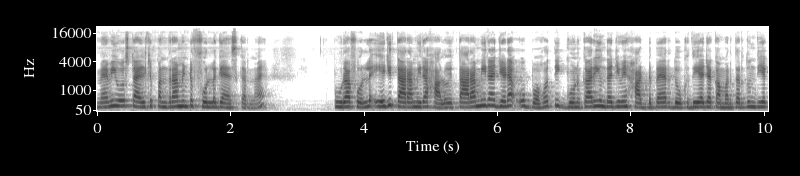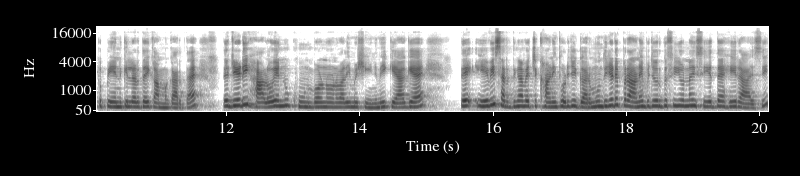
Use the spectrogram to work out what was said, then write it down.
ਮੈਂ ਵੀ ਉਹ ਸਟਾਈਲ 'ਚ 15 ਮਿੰਟ ਫੁੱਲ ਗੈਸ ਕਰਨਾ ਹੈ। ਪੂਰਾ ਫੁੱਲ। ਇਹ ਜੀ ਤਾਰਾ ਮੀਰਾ ਹਾਲੋ ਇਹ ਤਾਰਾ ਮੀਰਾ ਜਿਹੜਾ ਉਹ ਬਹੁਤ ਹੀ ਗੁਣਕਾਰੀ ਹੁੰਦਾ ਜਿਵੇਂ ਹੱਡ ਪੈਰ ਦੁਖਦੇ ਆ ਜਾਂ ਕਮਰ ਦਰਦ ਹੁੰਦੀ ਹੈ, ਇੱਕ ਪੇਨ ਕਿਲਰ ਦਾ ਹੀ ਕੰਮ ਕਰਦਾ ਹੈ। ਤੇ ਜਿਹੜੀ ਹਾਲੋ ਇਹਨੂੰ ਖੂਨ ਬਣਾਉਣ ਵਾਲੀ ਮਸ਼ੀਨ ਵੀ ਕਿਹਾ ਗਿਆ ਹੈ। ਤੇ ਇਹ ਵੀ ਸਰਦੀਆਂ ਵਿੱਚ ਖਾਣੀ ਥੋੜੀ ਜਿਹੀ ਗਰਮ ਹੁੰਦੀ, ਜਿਹੜੇ ਪੁਰਾਣੇ ਬਜ਼ੁਰਗ ਸੀ, ਉਹਨਾਂ ਦੀ ਸਿਹਤ ਦਾ ਇਹ ਰਾਜ ਸੀ।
